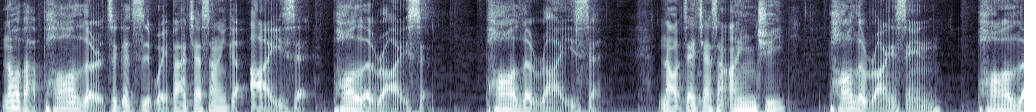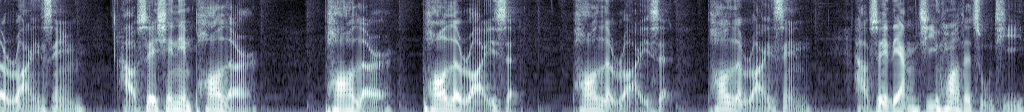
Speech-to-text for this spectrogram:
那我把 polar 这个字尾巴加上一个 ize，polarize，polarize。那我再加上 ing，polarizing，polarizing。好，所以先念 polar，polar，polarize，polarize，polarizing。好，所以两极化的主题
